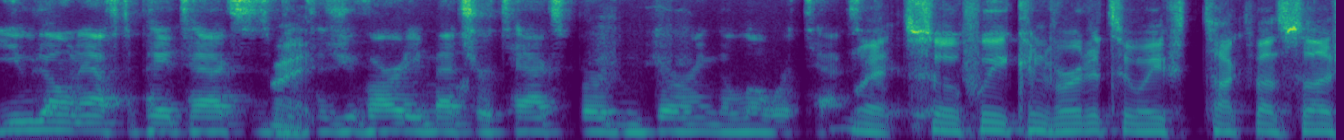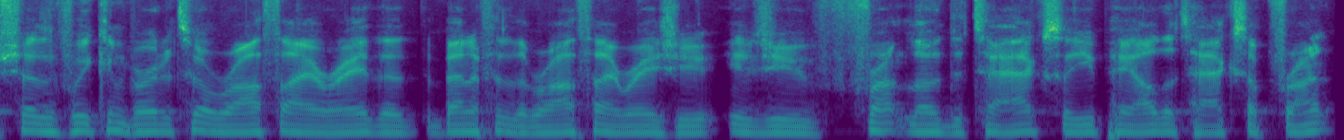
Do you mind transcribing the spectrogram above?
you don't have to pay taxes right. because you've already met your tax burden during the lower tax. Right. Period. So if we convert it to, we've talked about this other shows, if we convert it to a Roth IRA, the, the benefit of the Roth IRA is you, is you front load the tax. So you pay all the tax up front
